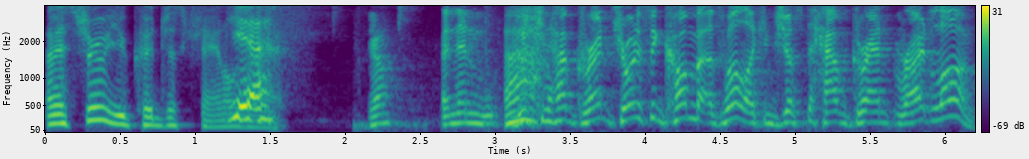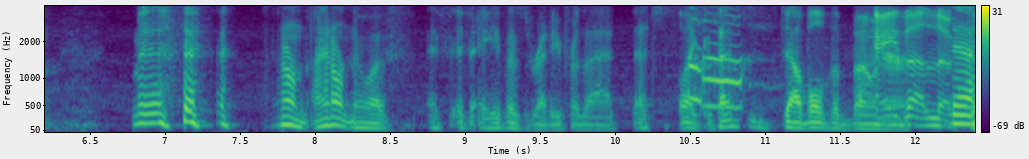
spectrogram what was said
and it's true, you could just channel. yeah. Yeah. And then we can have Grant join us in combat as well. I can just have Grant ride along. Grant. I don't. I don't know if if, if Ava's ready for that. That's just like that's double the boner. Ava, look, Yeah.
